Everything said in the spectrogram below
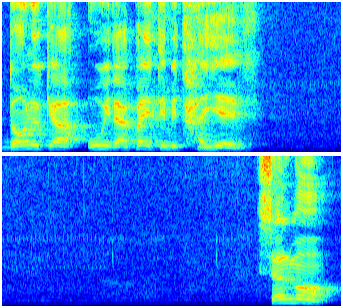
dans le cas où il n'a pas été mithayev, seulement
